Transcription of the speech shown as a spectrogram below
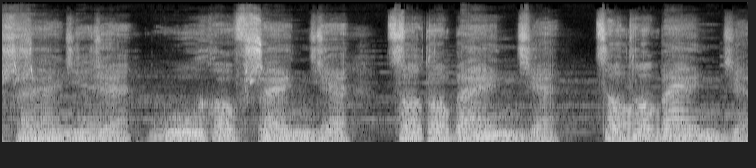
Wszędzie, głucho wszędzie, co to będzie, co to będzie.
